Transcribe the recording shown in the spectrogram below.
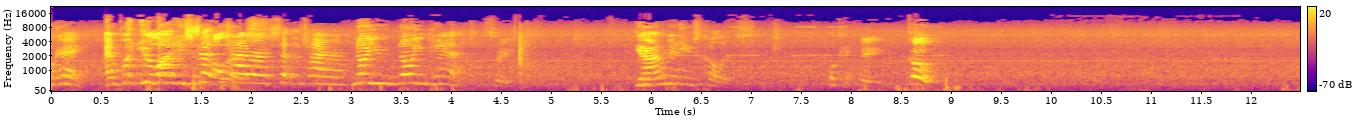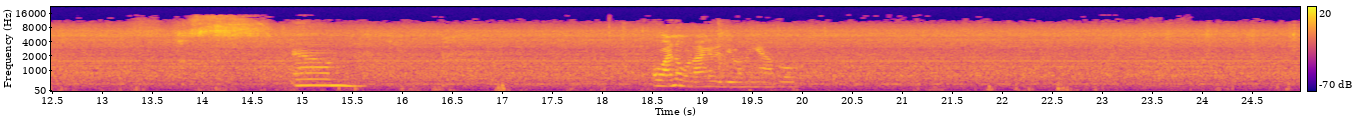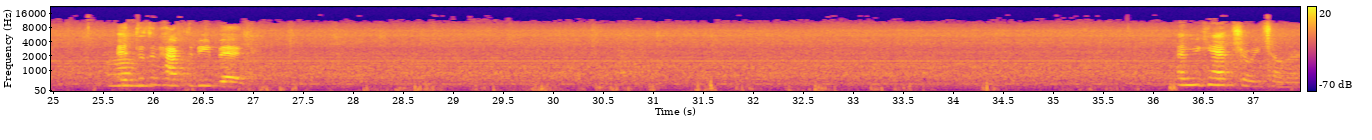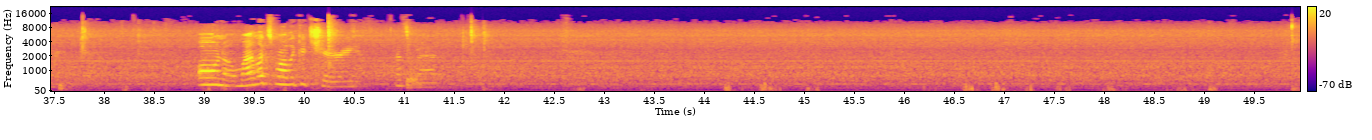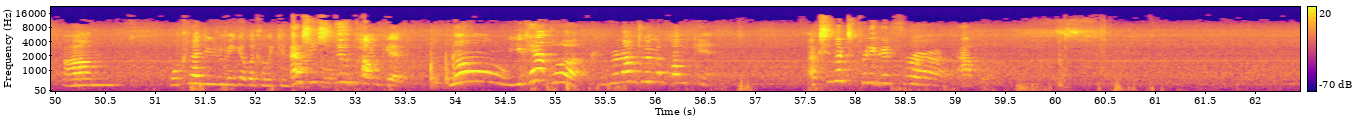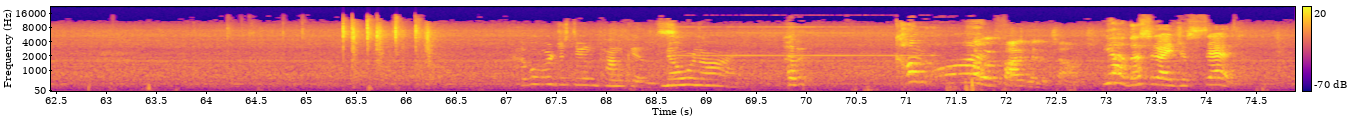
Okay, And put your Mom, you set the timer. Set the timer. No, you no you can't. Yeah, I'm gonna use colors. Okay. Okay, go. Um. Oh, I know what I'm gonna do on the apple. It Um, doesn't have to be big. And we can't show each other. Oh no, mine looks more like a cherry. That's bad. Um, what can I do to make it look like an Actually, apple? just do pumpkin. No, you can't look. We're not doing a pumpkin. Actually, looks pretty good for an apple. How about we're just doing pumpkins? No, we're not. How about- Come How on. about five minute challenge? Yeah, that's what I just said.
